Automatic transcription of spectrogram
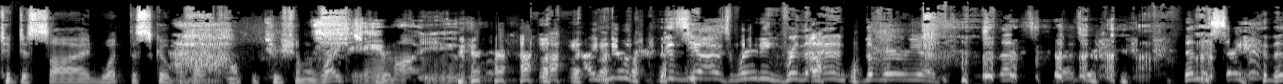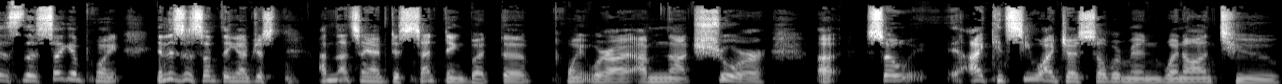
to decide what the scope of our constitutional rights Shame on you. I knew this. Yeah, I was waiting for the end, the very end. That's, that's right. Then the second, this, the second point, and this is something I'm just, I'm not saying I'm dissenting, but the point where I, am not sure. Uh, so I can see why Judge Silberman went on to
